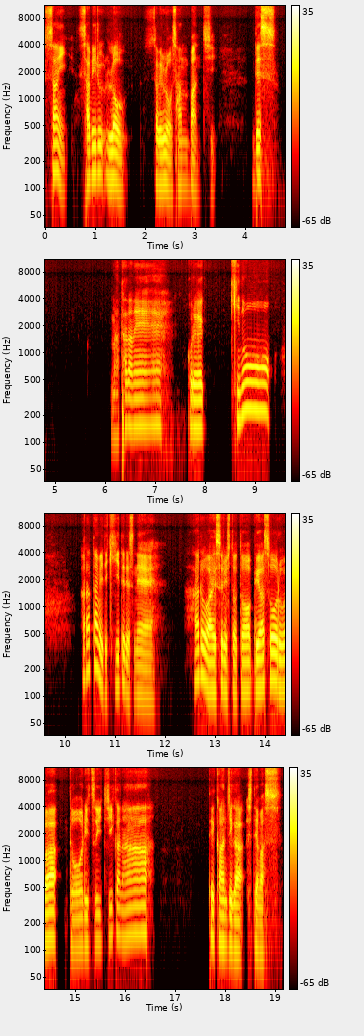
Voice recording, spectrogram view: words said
3位、サビル・ロー。サビル・ロー3番地です。まあ、ただね、これ、昨日、改めて聞いてですね、春を愛する人とピュアソウルは同率1位かなって感じがしてます。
